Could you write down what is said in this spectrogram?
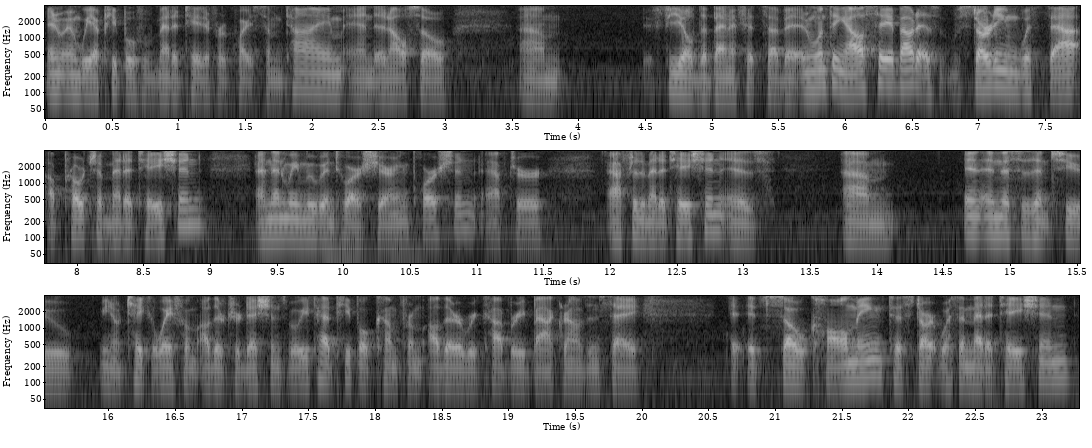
and, and we have people who've meditated for quite some time, and and also um, feel the benefits of it. And one thing I'll say about it is starting with that approach of meditation, and then we move into our sharing portion after after the meditation is. Um, and, and, this isn't to you know take away from other traditions, but we've had people come from other recovery backgrounds and say it's so calming to start with a meditation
